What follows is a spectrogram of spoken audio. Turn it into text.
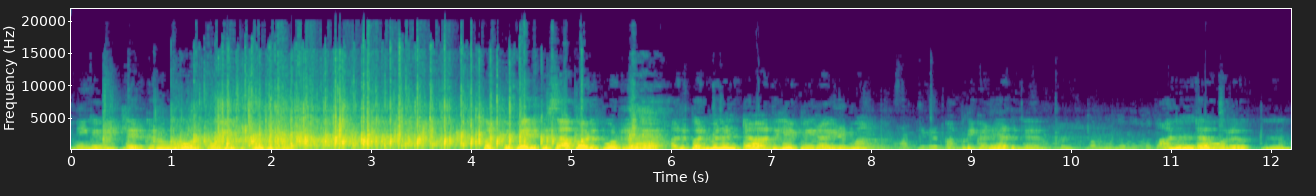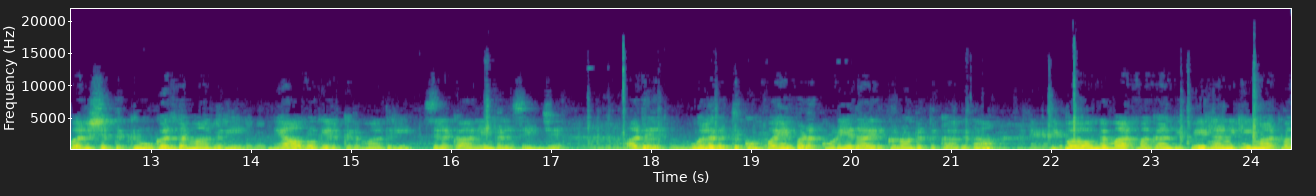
நீங்க வீட்ல இருக்கிறவங்க ஒரு கோயிலுக்கு போறீங்க. பத்து பேருக்கு சாப்பாடு போடுறீங்க. அது பர்மனண்டா அதிலே பேர் ஆயிடுமா? அப்படி கிடையாதுங்க. அந்த ஒரு வருஷத்துக்கு உகந்த மாதிரி ஞாபகம் இருக்கிற மாதிரி சில காரியங்களை செஞ்சு அது உலகத்துக்கும் பயன்படக்கூடியதா இருக்கணுன்றதுக்காக தான் இப்போ அவங்க மகாத்மா காந்தி பேர்ல அன்னைக்கு மகாத்மா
